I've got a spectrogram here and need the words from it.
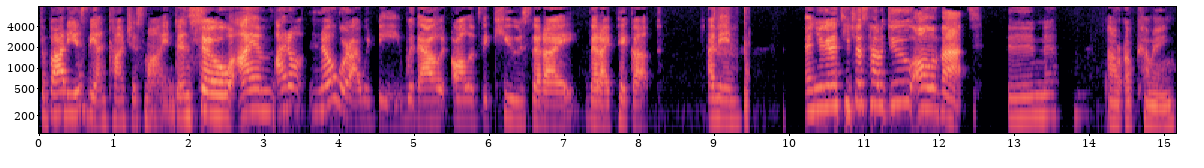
the body is the unconscious mind. And so i am i don't know where i would be without all of the cues that i that i pick up. I mean And you're going to teach us how to do all of that in our upcoming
